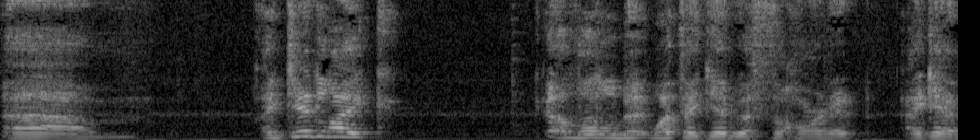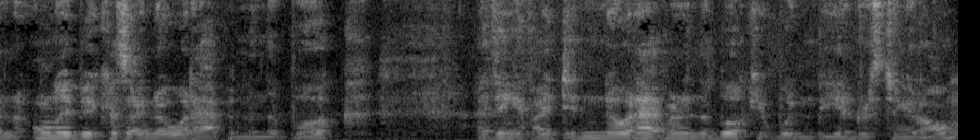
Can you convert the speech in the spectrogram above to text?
Um, I did like a little bit what they did with the hornet. Again, only because I know what happened in the book. I think if I didn't know what happened in the book, it wouldn't be interesting at all.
